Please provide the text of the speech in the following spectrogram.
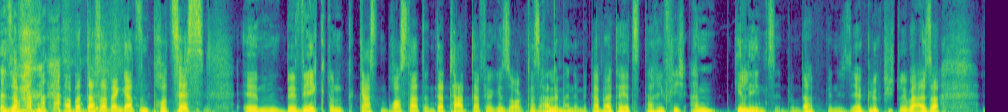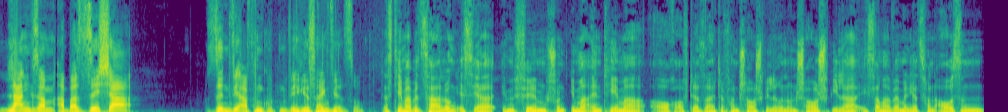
Insofern, aber das hat einen ganzen Prozess ähm, bewegt und Carsten Broster hat in der Tat dafür gesorgt, dass alle meine Mitarbeiter jetzt tariflich angelehnt sind. Und da bin ich sehr glücklich drüber. Also langsam, aber sicher sind wir auf einem guten Wege, sagen wir es so. Das Thema Bezahlung ist ja im Film schon immer ein Thema, auch auf der Seite von Schauspielerinnen und Schauspieler. Ich sag mal, wenn man jetzt von außen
